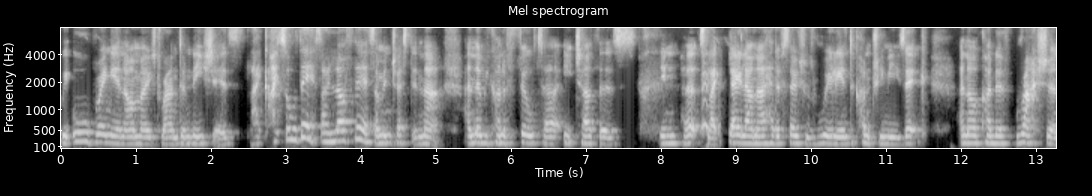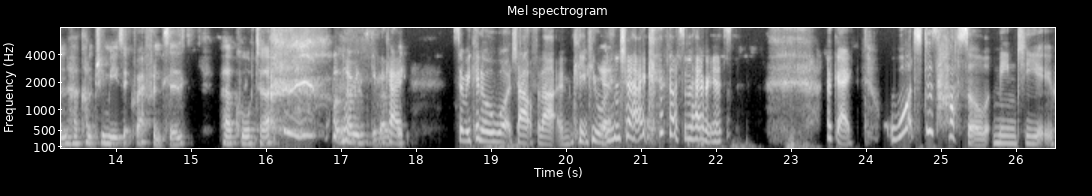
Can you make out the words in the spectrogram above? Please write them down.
we all bring in our most random niches. Like i saw this. I love this. I'm interested in that. And then we kind of filter each other's inputs. Like Jaylan, our head of socials really into country music and i'll kind of ration her country music references per quarter on her instagram okay so we can all watch out for that and keep you all in check. That's hilarious. Okay. What does hustle mean to you?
